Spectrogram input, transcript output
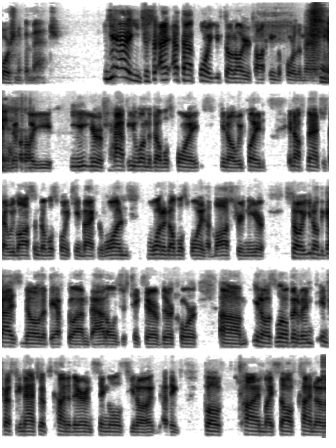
portion of the match? Yeah, you just at, at, that point you've done all your talking before the match. Yeah. You know, you, you you're happy you won the doubles point. You know, we played enough matches that we lost some doubles point, came back and won, won a doubles point, had lost during the year. So, you know, the guys know that they have to go out and battle and just take care of their core. Um, you know, it's a little bit of an interesting matchups kind of there in singles. You know, I, I think both Ty and myself kind of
